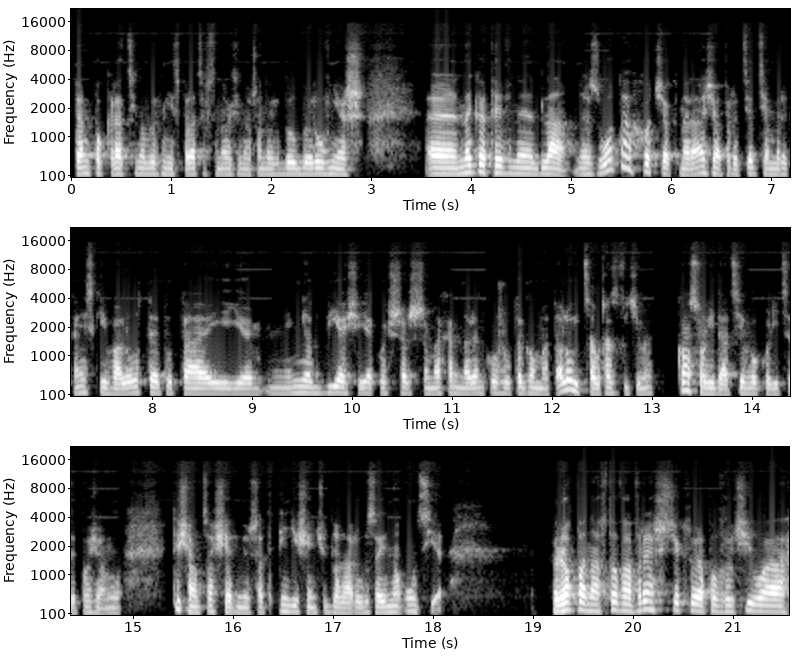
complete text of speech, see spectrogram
tempo kreacji nowych miejsc pracy w Stanach Zjednoczonych, byłby również negatywny dla złota, choć jak na razie aprecjacja amerykańskiej waluty tutaj nie odbija się jakoś szerszym echem na rynku żółtego metalu i cały czas widzimy konsolidację w okolicy poziomu 1750 dolarów za jedną uncję. Ropa naftowa wreszcie, która powróciła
